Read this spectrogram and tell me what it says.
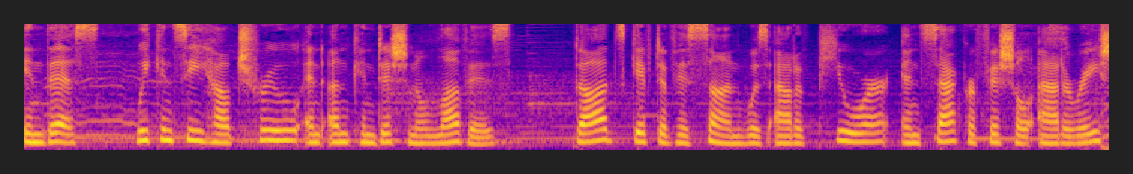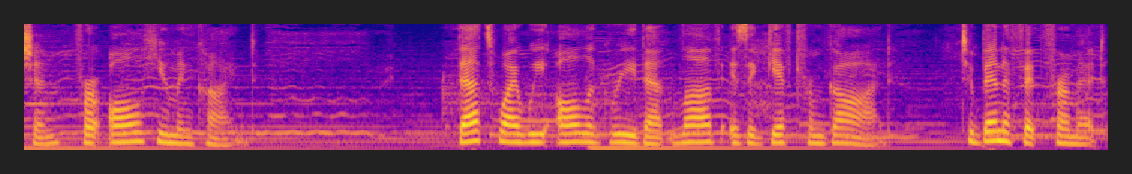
In this, we can see how true and unconditional love is, God's gift of His Son was out of pure and sacrificial adoration for all humankind. That's why we all agree that love is a gift from God. To benefit from it,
